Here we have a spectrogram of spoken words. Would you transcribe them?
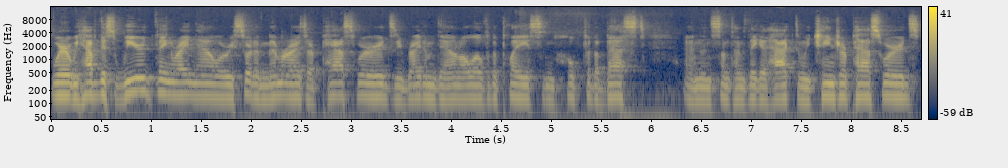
Where we have this weird thing right now where we sort of memorize our passwords, we write them down all over the place and hope for the best, and then sometimes they get hacked and we change our passwords.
